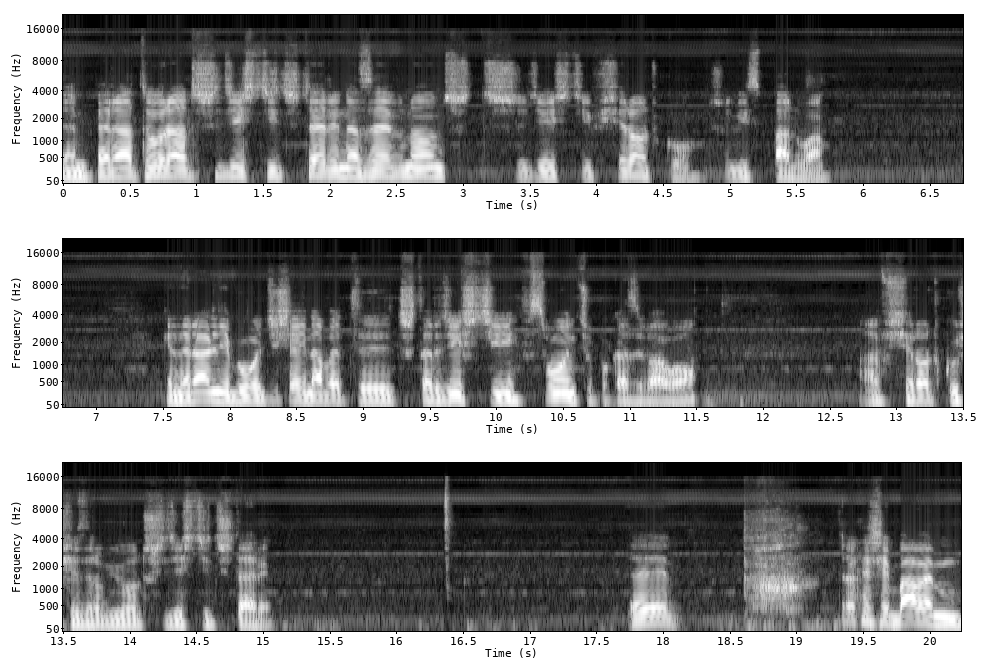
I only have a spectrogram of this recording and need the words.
Temperatura 34 na zewnątrz, 30 w środku, czyli spadła. Generalnie było dzisiaj nawet y, 40 w słońcu pokazywało, a w środku się zrobiło 34. Y, Trochę się bałem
